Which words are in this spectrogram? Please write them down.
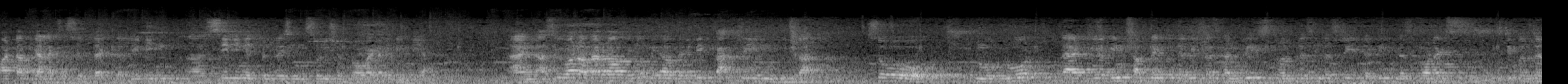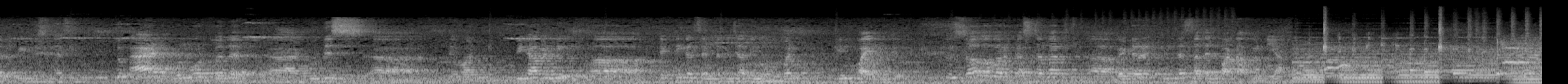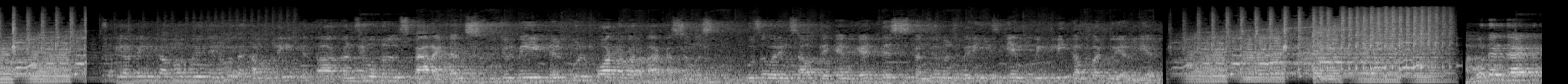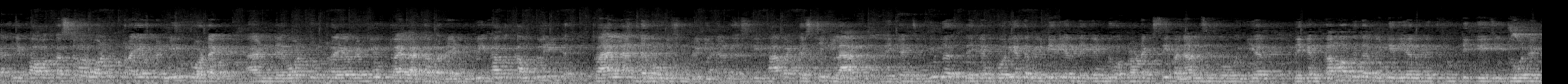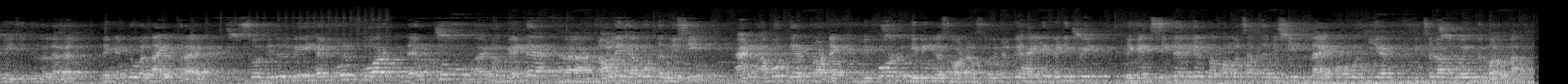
part of Galaxy Sivtek, the leading uh, sieving and filtration solution provider in India. And as you are aware of, you know, we have a very big factory in Gujarat. So, toward that, we have been supplying to 30 plus countries, 12 plus industries, 13 plus products, 60 plus the repeat business. To add one more further uh, to this, uh, they want, we have a new uh, technical center which has been opened in Coimbatore to serve our customer uh, better in the southern part of India. So we have been come up with you know the complete uh, consumable spare items which will be helpful for our uh, customers. Whosoever in south they can get this consumables very easily and quickly compared to earlier. More than that, if our customer want to try out a new product and they want to try out a new trial at our end, we have a complete trial and demo machine ready. We have a testing lab, they can give the, they can courier the material, they can do a product analysis over here, they can come up with a material with 50 kg, 200 kg to the level, they can do a live trial. So this will be helpful for them to you know, get a uh, knowledge about the machine and about their product before giving us orders. So it will be highly beneficial. They can see the real performance of the machine live over here instead of going to Baroda.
